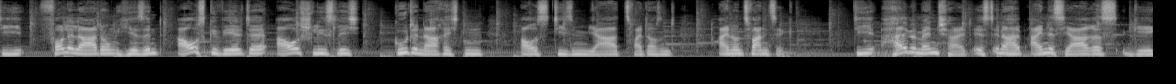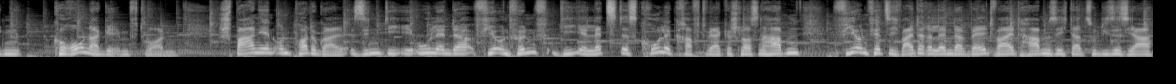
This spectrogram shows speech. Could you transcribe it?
die volle Ladung. Hier sind ausgewählte, ausschließlich gute Nachrichten aus diesem Jahr 2021. Die halbe Menschheit ist innerhalb eines Jahres gegen Corona geimpft worden. Spanien und Portugal sind die EU-Länder 4 und 5, die ihr letztes Kohlekraftwerk geschlossen haben. 44 weitere Länder weltweit haben sich dazu dieses Jahr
